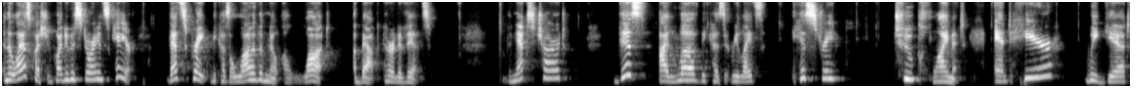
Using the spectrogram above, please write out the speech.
and the last question, why do historians care? That's great because a lot of them know a lot about current events. The next chart, this I love because it relates history to climate. And here we get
